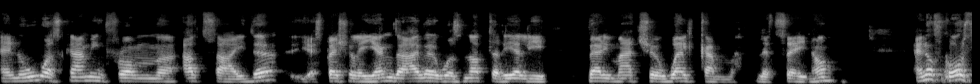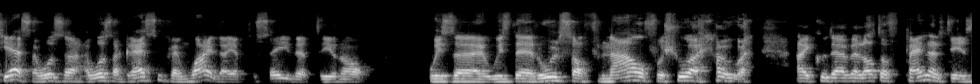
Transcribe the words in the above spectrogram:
and who was coming from uh, outside, especially young driver, was not really very much welcome. Let's say, no and of course, yes, I was uh, I was aggressive and wild. I have to say that you know, with uh, with the rules of now, for sure, I could have a lot of penalties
